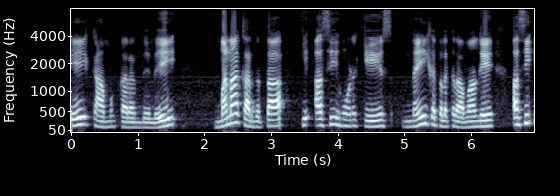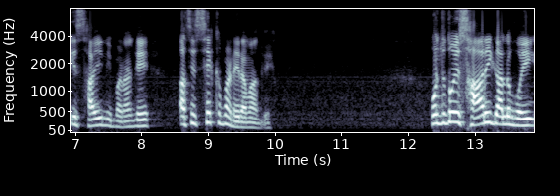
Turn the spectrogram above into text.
ਇਹ ਕੰਮ ਕਰਨ ਦੇ ਲਈ ਮਨਾ ਕਰ ਦਿੱਤਾ ਕਿ ਅਸੀਂ ਹੁਣ ਕੇਸ ਨਹੀਂ ਕਤਲ ਕਰਾਵਾਂਗੇ, ਅਸੀਂ ਈਸਾਈ ਨਹੀਂ ਬਣਾਂਗੇ, ਅਸੀਂ ਸਿੱਖ ਬਣੇ ਰਵਾਂਗੇ। ਹੁਣ ਜਦੋਂ ਇਹ ਸਾਰੀ ਗੱਲ ਹੋਈ,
